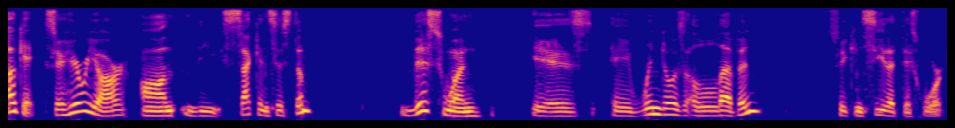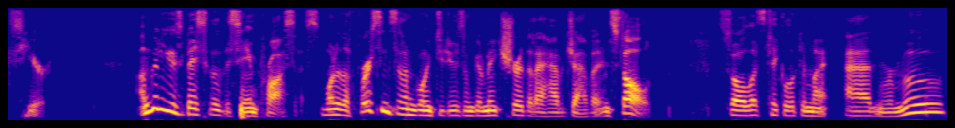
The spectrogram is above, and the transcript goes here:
Okay, so here we are on the second system. This one is a Windows 11, so you can see that this works here. I'm going to use basically the same process. One of the first things that I'm going to do is I'm going to make sure that I have Java installed. So let's take a look in my add and remove.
